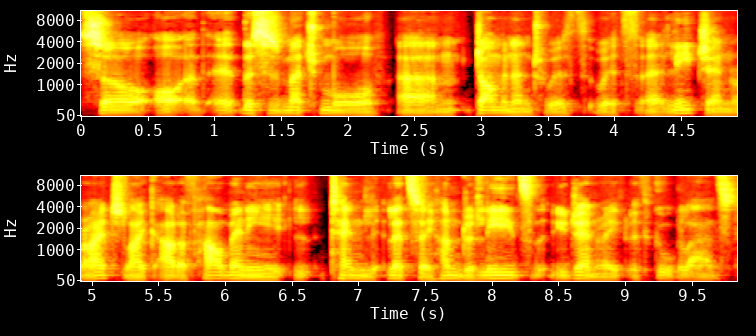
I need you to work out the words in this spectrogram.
So or, uh, this is much more um, dominant with with uh, lead gen, right? Like out of how many ten, let's say, hundred leads that you generate with Google Ads,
